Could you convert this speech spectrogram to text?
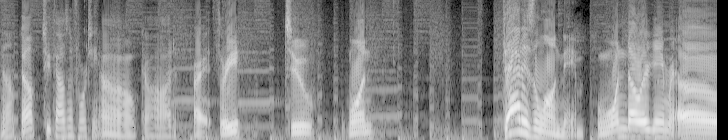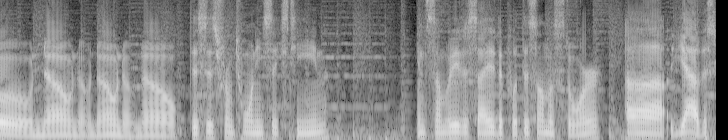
Nope, nope, 2014. Oh, God. Alright, three, two, one. That is a long name. $1 game... Oh, no, no, no, no, no. This is from 2016 and somebody decided to put this on the store. Uh, yeah, this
